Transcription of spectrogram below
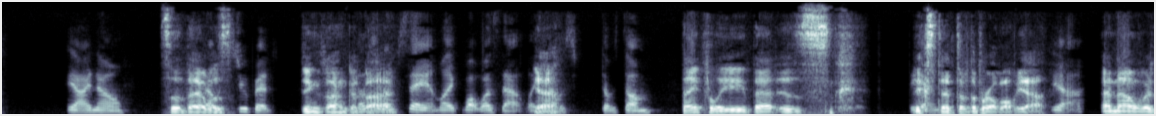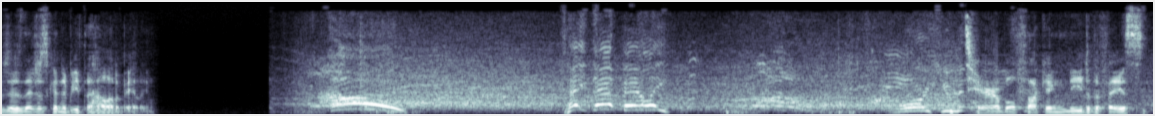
Yeah, I know. So that, That was was stupid. "Ding dong, That's what goodbye." I'm saying. Like, what was that? Like, Yeah. that was that was dumb. Thankfully, that is The the end. extent of the promo. Yeah, Yeah. and now we're just, they're just going to beat the hell out of Bayley. Oh! Take that, Bayley! More humility. Terrible fucking knee to the face.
